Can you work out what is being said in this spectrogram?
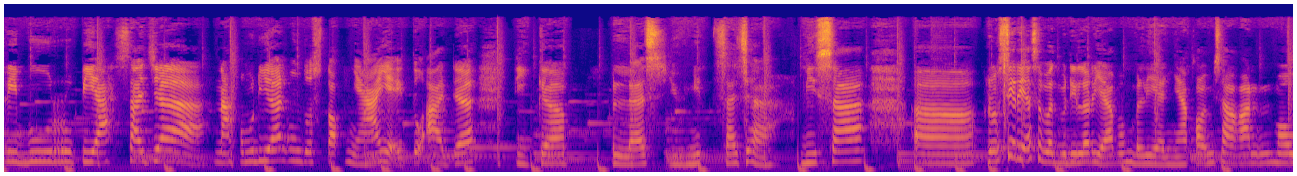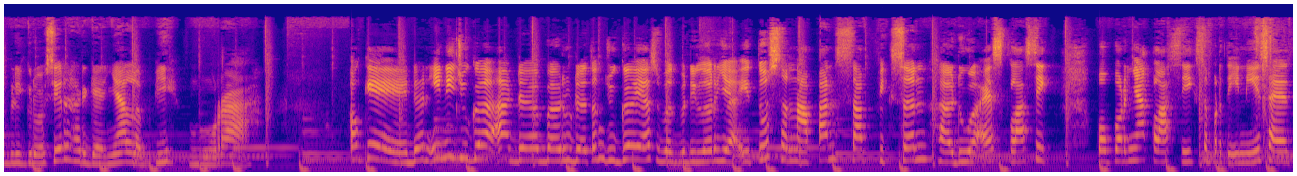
ribu rupiah saja. Nah, kemudian untuk stoknya yaitu ada 13 unit saja. Bisa uh, grosir ya sobat bediler ya pembeliannya. Kalau misalkan mau beli grosir harganya lebih murah. Oke, dan ini juga ada baru datang juga ya sobat bediler yaitu senapan Subfiction H2S klasik. Popornya klasik seperti ini. Saya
